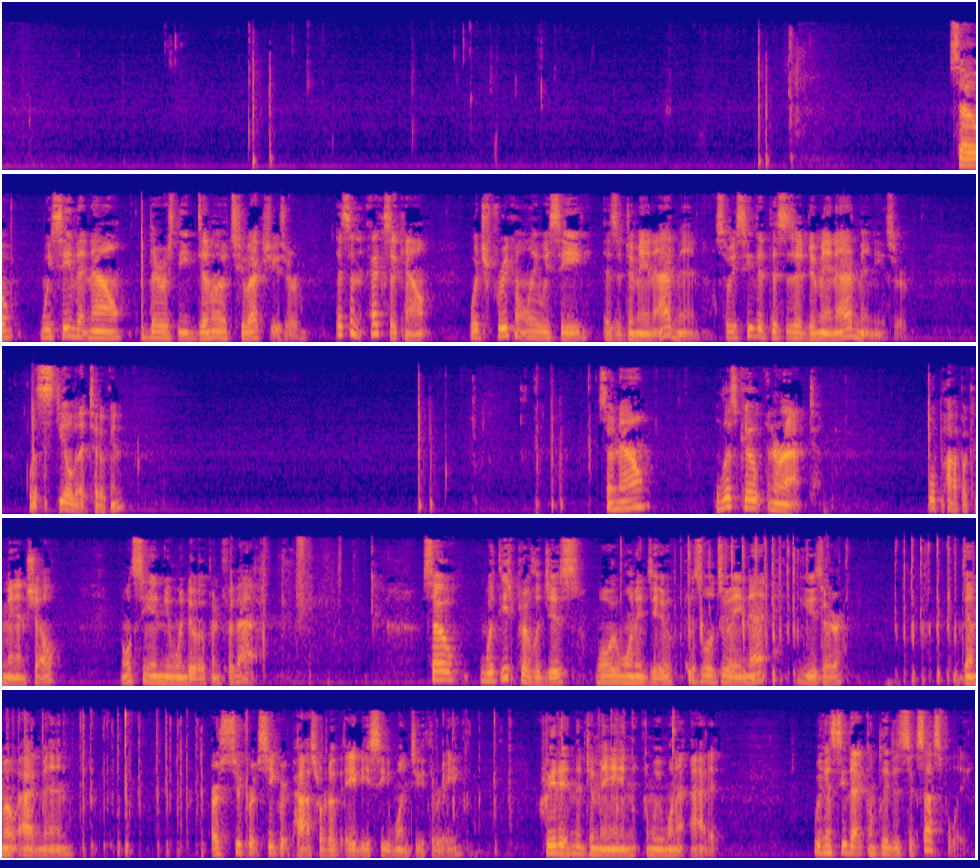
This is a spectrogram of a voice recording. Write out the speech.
So we see that now there's the demo2x user. It's an X account, which frequently we see is a domain admin. So we see that this is a domain admin user. Let's steal that token. So now let's go interact. We'll pop a command shell. And we'll see a new window open for that. So with these privileges, what we want to do is we'll do a net user demo admin our super secret password of ABC123, create it in the domain, and we want to add it. We can see that completed successfully.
